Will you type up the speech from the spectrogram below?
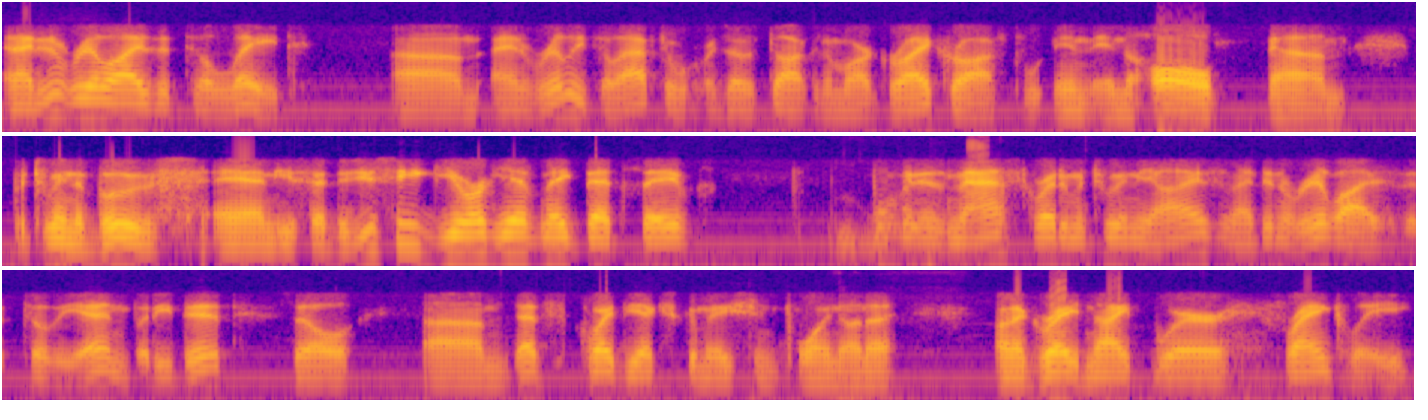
and I didn't realize it till late, um, and really till afterwards. I was talking to Mark Rycroft in in the hall um, between the booths, and he said, "Did you see Georgiev make that save with his mask right in between the eyes?" And I didn't realize it till the end, but he did. So um, that's quite the exclamation point on a on a great night where, frankly,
